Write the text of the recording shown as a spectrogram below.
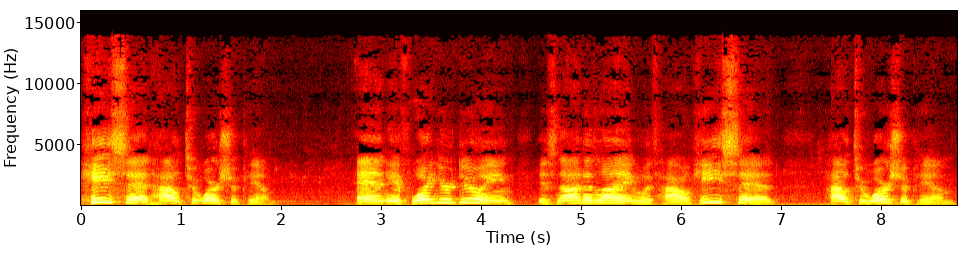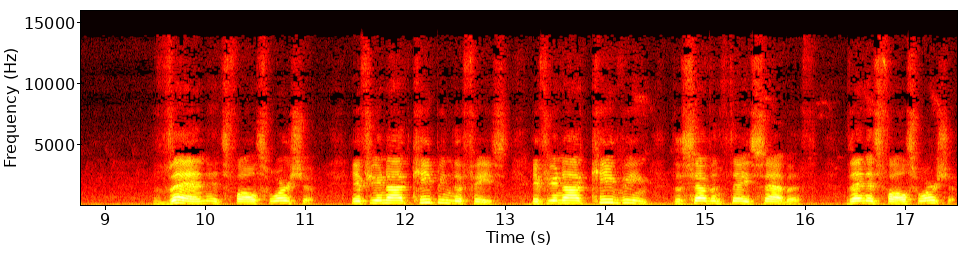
He said how to worship Him. And if what you're doing is not in line with how He said how to worship Him, then it's false worship. If you're not keeping the feast, if you're not keeping the seventh day Sabbath, then it's false worship.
